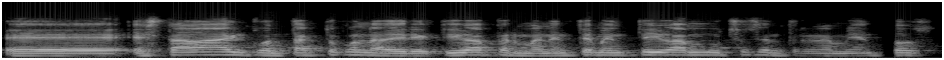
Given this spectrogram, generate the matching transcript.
Eh, estaba en contacto con la directiva permanentemente, iba a muchos entrenamientos.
